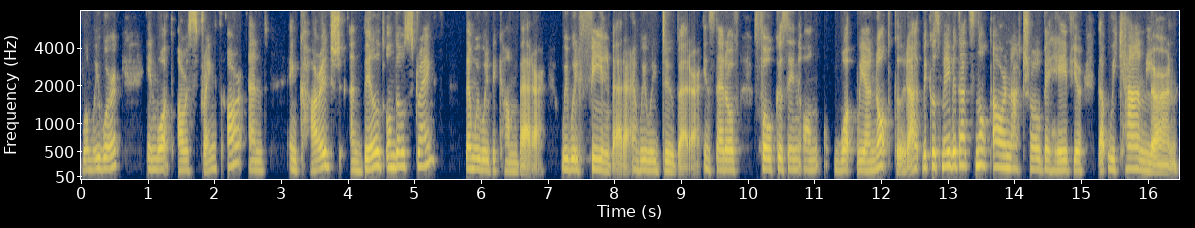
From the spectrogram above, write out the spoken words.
when we work in what our strengths are and encourage and build on those strengths then we will become better. We will feel better and we will do better instead of focusing on what we are not good at because maybe that's not our natural behavior that we can learn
